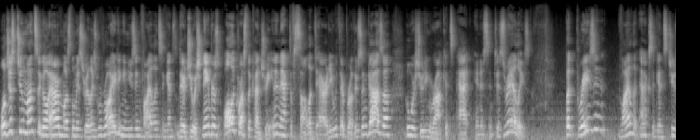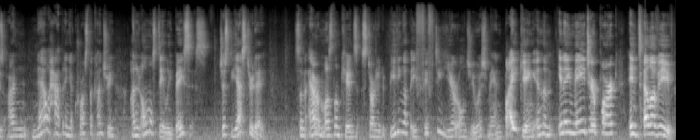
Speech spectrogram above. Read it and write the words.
Well, just two months ago, Arab Muslim Israelis were rioting and using violence against their Jewish neighbors all across the country in an act of solidarity with their brothers in Gaza who were shooting rockets at innocent Israelis. But brazen violent acts against Jews are now happening across the country on an almost daily basis. Just yesterday, some Arab Muslim kids started beating up a 50 year old Jewish man biking in, the, in a major park in Tel Aviv.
